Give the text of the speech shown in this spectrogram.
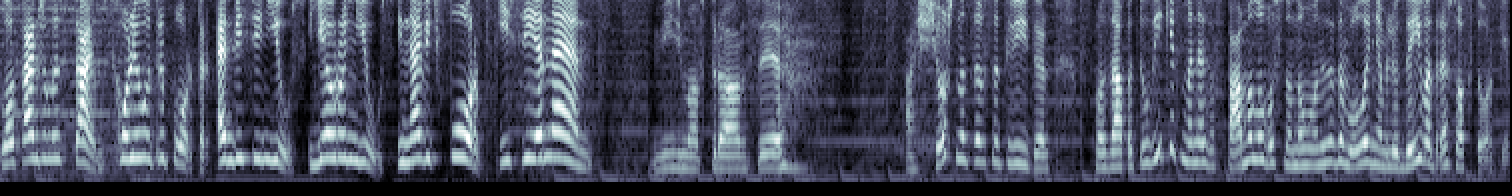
Los Angeles Times, Hollywood Reporter, NBC News, Euronews і навіть Forbes і CNN. Відьма в трансі. А що ж на це все Твіттер? По запиту Вікіт мене заспамило в основному незадоволенням людей в адресу акторки.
